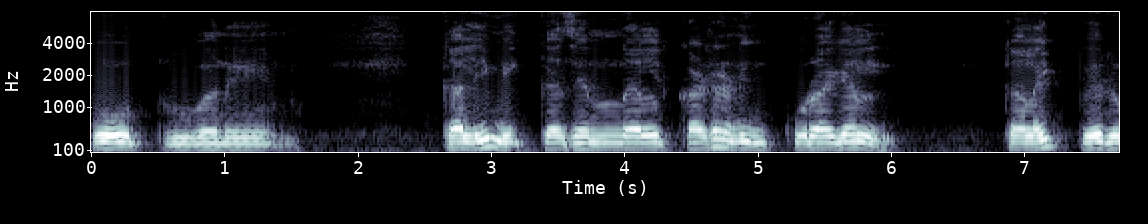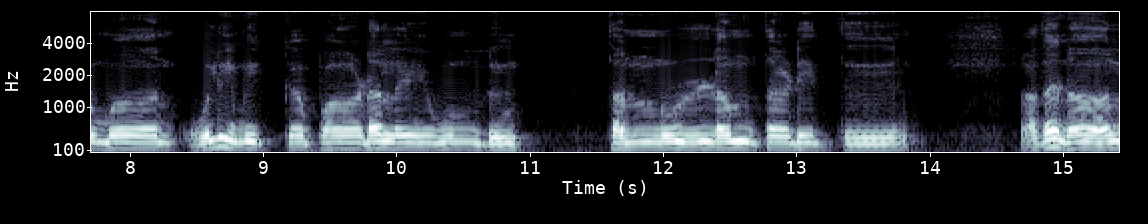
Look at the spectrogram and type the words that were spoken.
போற்றுவனே. கலிமிக்க சென்னல் கழனி குறையல் கலைப்பெருமான் ஒலிமிக்க பாடலை உண்டு தன்னுள்ளம் தடித்து அதனால்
